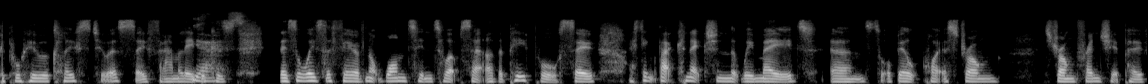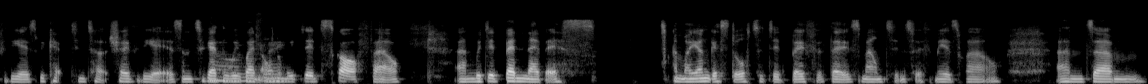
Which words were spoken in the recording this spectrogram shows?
people who were close to us, so family, yes. because there's always the fear of not wanting to upset other people. So I think that connection that we made um, sort of built quite a strong strong friendship over the years. We kept in touch over the years, and together Oh, we went on and we did Scafell, and we did Ben Nevis, and my youngest daughter did both of those mountains with me as well. And um,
